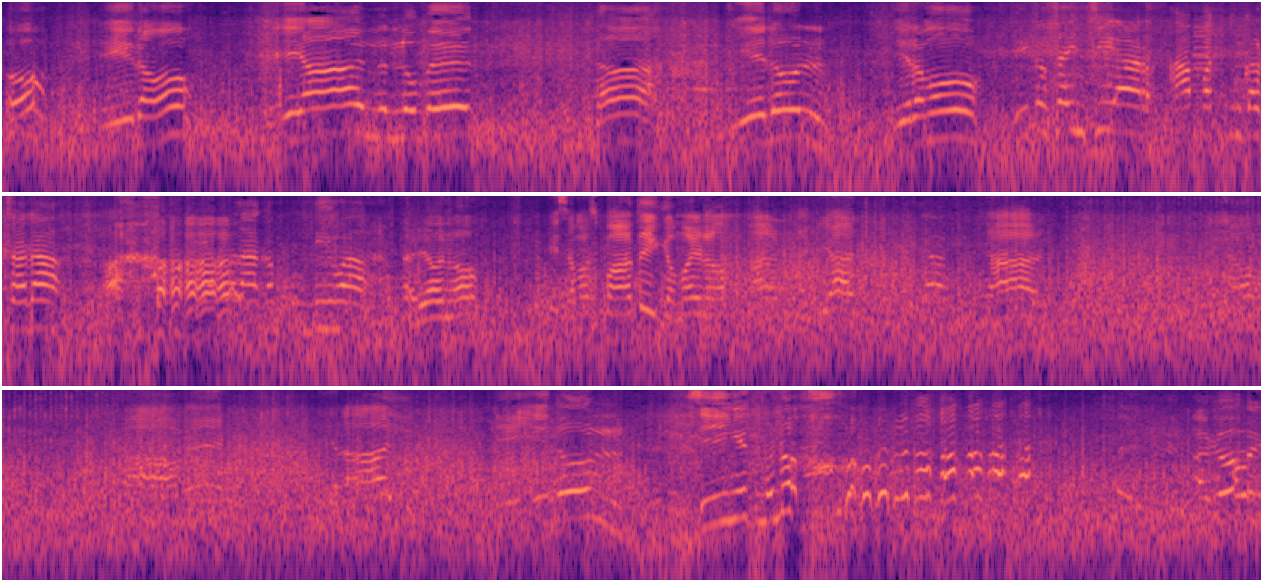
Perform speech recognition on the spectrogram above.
oh, ina oh. Iyan, ang lupit. Na, idol. Ira mo. Dito sa NCR, apat yung kalsada. Kaya wala kang problema. Ayun oh. Isa mas pati, gamay lang ang lagyan. Yan. Yan. Yan. Dami. Yan ay. Singit mo no. Agoy.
